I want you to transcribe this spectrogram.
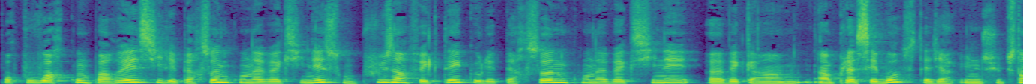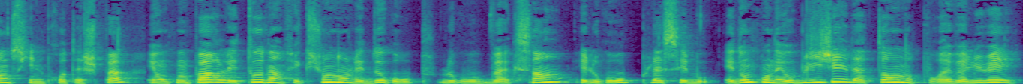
pour pouvoir comparer si les personnes qu'on a vaccinées sont plus infectées que les personnes qu'on a vaccinées avec un, placebo, c'est-à-dire une substance qui ne protège pas, et on compare les taux d'infection dans les deux groupes, le groupe vaccin et le groupe placebo. Et donc on est obligé d'attendre pour évaluer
